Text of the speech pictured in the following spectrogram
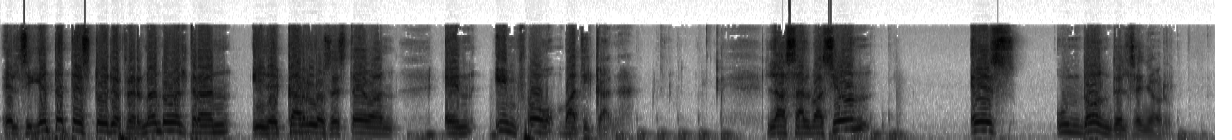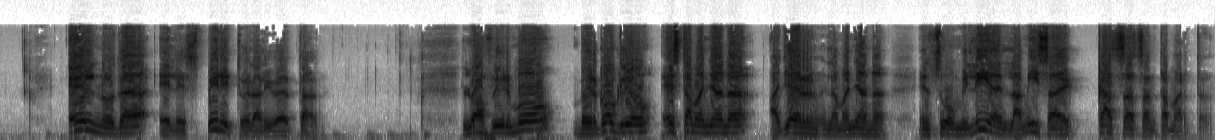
El siguiente texto es de Fernando Beltrán y de Carlos Esteban en Info Vaticana. La salvación es un don del Señor. Él nos da el espíritu de la libertad. Lo afirmó Bergoglio esta mañana, ayer en la mañana, en su homilía en la misa de Casa Santa Marta.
